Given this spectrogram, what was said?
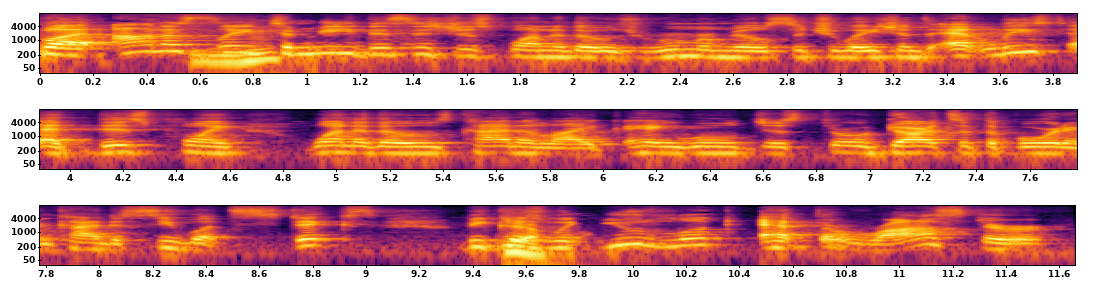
But honestly, mm-hmm. to me, this is just one of those rumor mill situations, at least at this point, one of those kind of like, hey, we'll just throw darts at the board and kind of see what sticks. Because yeah. when you look at the roster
